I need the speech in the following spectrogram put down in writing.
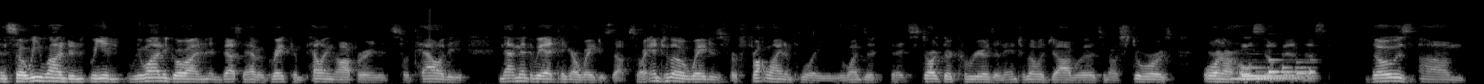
And so we wanted to we we wanted to go on and invest and have a great compelling offer in its totality. And that meant that we had to take our wages up. So our entry level wages for frontline employees, the ones that, that start their careers at an entry level job, whether it's in our stores or in our wholesale business, those um,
